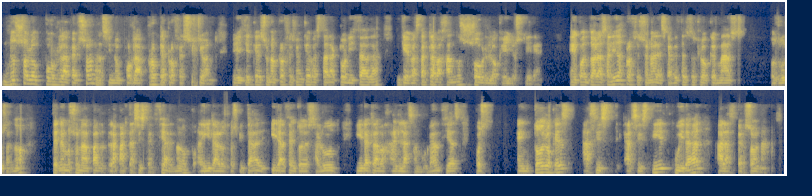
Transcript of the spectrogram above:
no solo por la persona, sino por la propia profesión. Es decir, que es una profesión que va a estar actualizada y que va a estar trabajando sobre lo que ellos quieren. En cuanto a las salidas profesionales, que a veces es lo que más os gusta, ¿no? Tenemos una la parte asistencial, ¿no? Ir al hospital, ir al centro de salud, ir a trabajar en las ambulancias, pues en todo lo que es asistir, cuidar a las personas.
